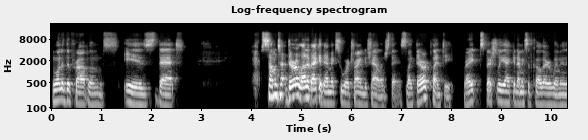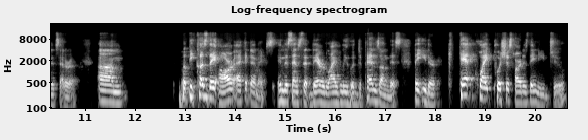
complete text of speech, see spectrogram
one of the problems is that sometimes there are a lot of academics who are trying to challenge things. Like there are plenty, right? Especially academics of color, women, etc. Um, but because they are academics in the sense that their livelihood depends on this, they either can't quite push as hard as they need to,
